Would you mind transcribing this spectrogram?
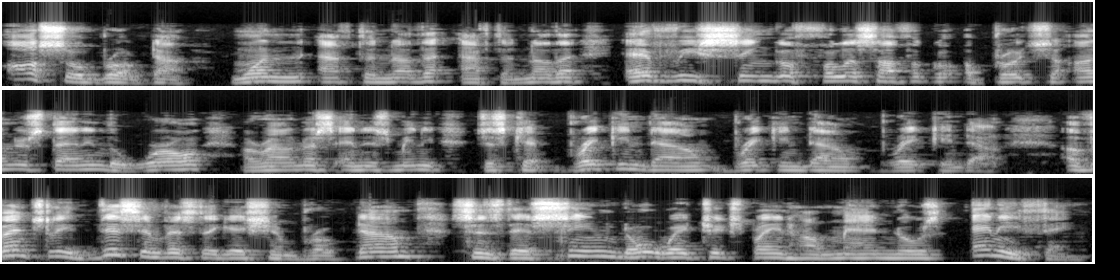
also broke down, one after another after another. Every single philosophical approach to understanding the world around us and its meaning just kept breaking down, breaking down, breaking down. Eventually, this investigation broke down since there seemed no way to explain how man knows anything.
